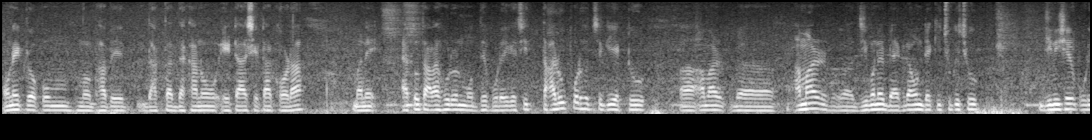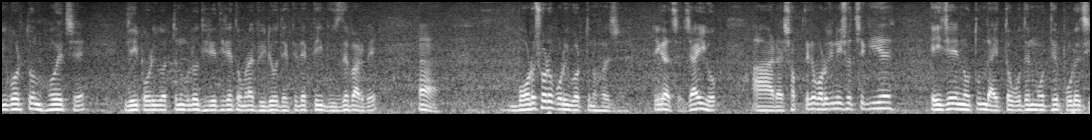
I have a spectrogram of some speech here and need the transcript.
অনেক রকম ভাবে ডাক্তার দেখানো, এটা, সেটা করা। মানে এত তাড়াহুড়োর মধ্যে পড়ে গেছি। তার উপর হচ্ছে গিয়ে একটু আমার আমার জীবনের ব্যাকগ্রাউন্ডে কিছু কিছু জিনিসের পরিবর্তন হয়েছে। যেই পরিবর্তনগুলো ধীরে ধীরে তোমরা ভিডিও দেখতে, দেখতেই বুঝতে পারবে। হ্যাঁ বড় সড়ো পরিবর্তন হয়েছে, ঠিক আছে? যাই হোক, আর সব থেকে বড় জিনিস হচ্ছে গিয়ে, এই যে নতুন দায়িত্ববোধের মধ্যে পড়েছি,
